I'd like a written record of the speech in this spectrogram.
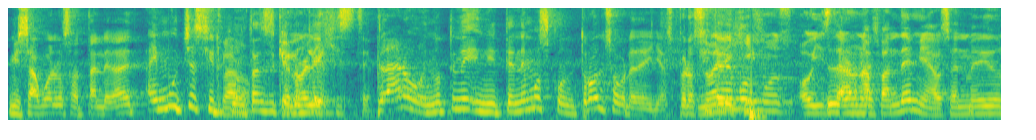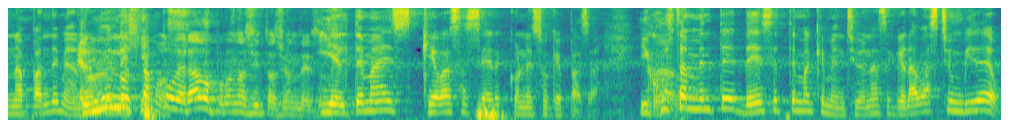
mis abuelos a tal edad. Hay muchas circunstancias que no te- elegiste. Claro, no ten- ni tenemos control sobre ellas, pero sí no tenemos elegimos hoy estar en una pandemia, o sea, en medio de una pandemia. El no mundo está apoderado por una situación de eso. Y el tema es qué vas a hacer con eso que pasa. Y justamente de ese tema que mencionas, grabaste un video.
